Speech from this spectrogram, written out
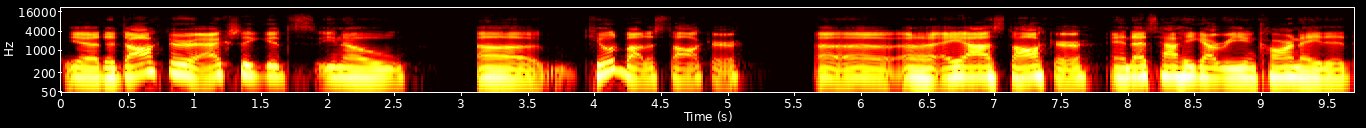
yeah, the doctor actually gets, you know, uh killed by the stalker. Uh, uh, uh AI stalker, and that's how he got reincarnated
